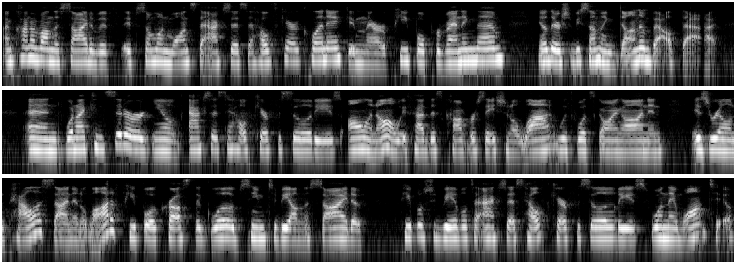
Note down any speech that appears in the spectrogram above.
I'm kind of on the side of if, if someone wants to access a healthcare clinic and there are people preventing them, you know, there should be something done about that. And when I consider, you know, access to healthcare facilities, all in all, we've had this conversation a lot with what's going on in Israel and Palestine, and a lot of people across the globe seem to be on the side of people should be able to access healthcare facilities when they want to.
